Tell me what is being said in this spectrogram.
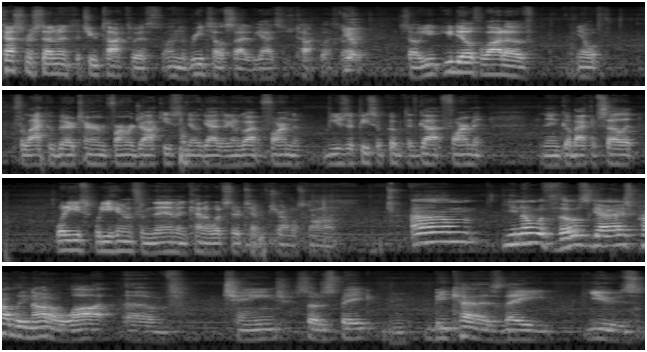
Customer sentiment that you talked with on the retail side of the guys that you talked with, right? Yep. So you, you deal with a lot of, you know, for lack of a better term, farmer jockeys. You know, the guys that are going to go out and farm the use a piece of equipment they've got, farm it, and then go back and sell it. What are you What are you hearing from them, and kind of what's their temperature on what's going on? Um, you know, with those guys, probably not a lot of change, so to speak, because they use,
